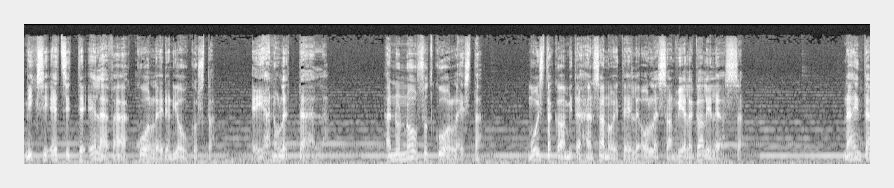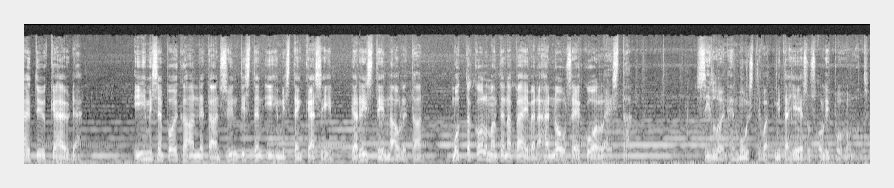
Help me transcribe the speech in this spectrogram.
Miksi etsitte elävää kuolleiden joukosta? Ei hän ole täällä. Hän on noussut kuolleista. Muistakaa, mitä hän sanoi teille ollessaan vielä Galileassa. Näin täytyy käydä. Ihmisen poika annetaan syntisten ihmisten käsiin ja ristiinnaulitaan, mutta kolmantena päivänä hän nousee kuolleista. Silloin he muistivat, mitä Jeesus oli puhunut.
